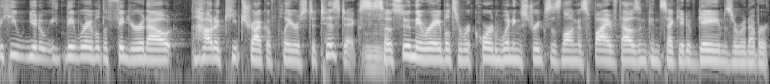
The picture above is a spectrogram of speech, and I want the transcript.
he you know they were able to figure it out how to keep track of player statistics. So soon they were able to record winning streaks as long as five thousand consecutive games or whatever.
